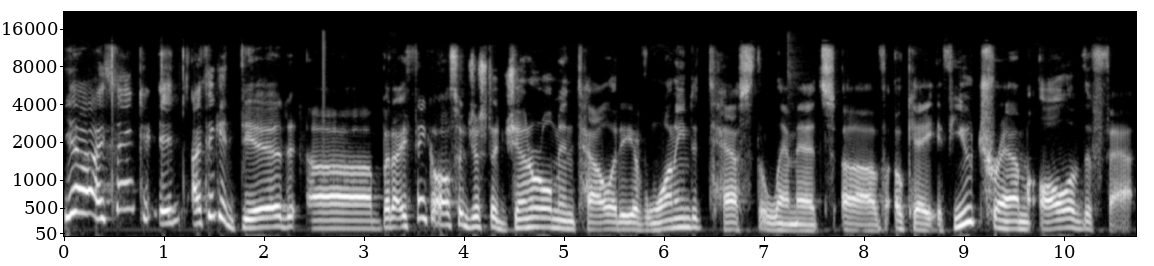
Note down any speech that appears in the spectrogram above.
Yeah, I think it. I think it did, uh, but I think also just a general mentality of wanting to test the limits of okay, if you trim all of the fat,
